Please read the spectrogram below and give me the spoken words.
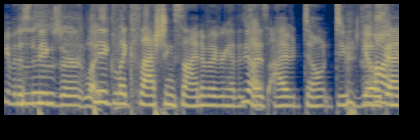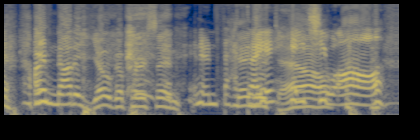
You have this loser, big, like big like flashing sign above your head that Yeah. says, "I don't do yoga." I'm, I'm not a yoga person. and in fact, Can I you hate you all.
